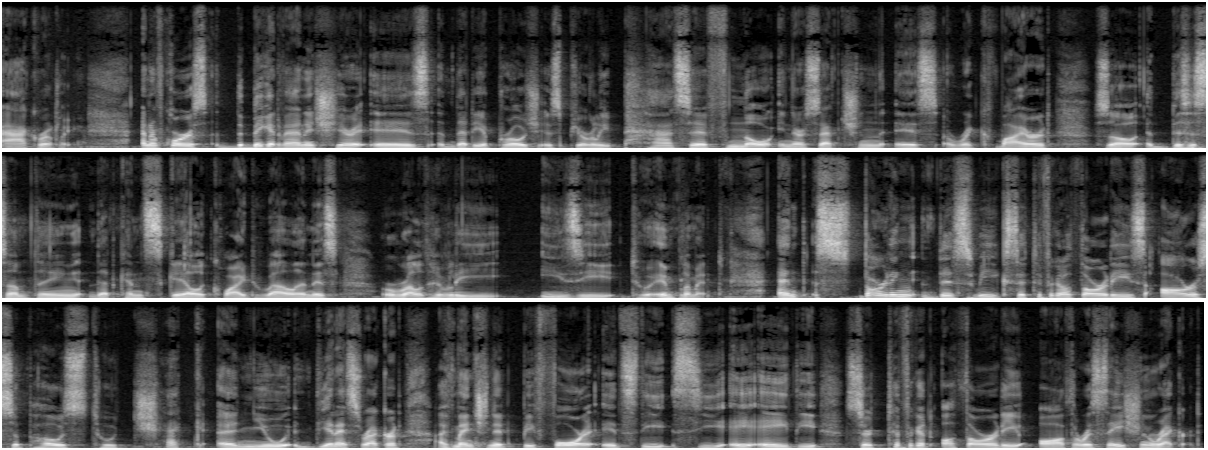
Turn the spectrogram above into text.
accurately. And of course, the big advantage here is that the approach is purely passive, no interception is required. So, this is something that can scale quite well and is relatively easy to implement. And starting this week, certificate authorities are supposed to check a new DNS record. I've mentioned it before. It's the CAA, the Certificate Authority Authorization Record.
